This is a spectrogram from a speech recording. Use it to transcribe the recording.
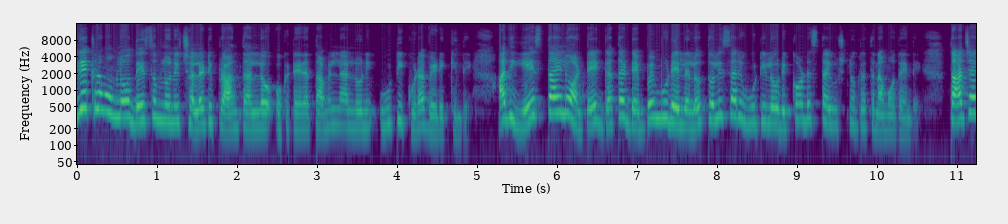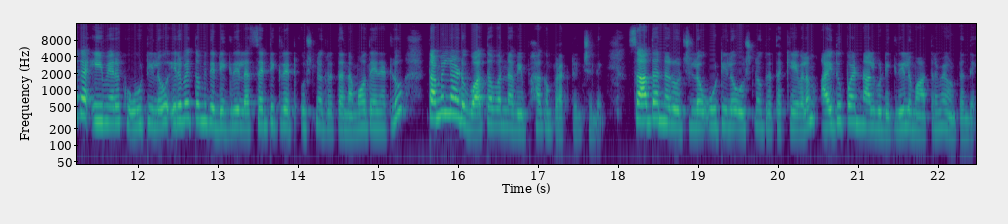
ఇదే క్రమంలో దేశంలోని చల్లటి ప్రాంతాల్లో ఒకటైన తమిళనాడులోని ఊటీ కూడా వేడెక్కింది. అది ఏ స్థాయిలో అంటే గత డెబ్బై మూడేళ్ళలో తొలిసారి ఊటీలో రికార్డు స్థాయి ఉష్ణోగ్రత నమోదైంది. తాజాగా ఈ మేరకు ఊటీలో ఇరవై తొమ్మిది డిగ్రీల సెంటీగ్రేడ్ ఉష్ణోగ్రత నమోదైనట్లు తమిళనాడు వాతావరణ విభాగం ప్రకటించింది. సాధారణ రోజుల్లో ఊటీలో ఉష్ణోగ్రత కేవలం ఐదు పాయింట్ నాలుగు డిగ్రీలు మాత్రమే ఉంటుంది.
